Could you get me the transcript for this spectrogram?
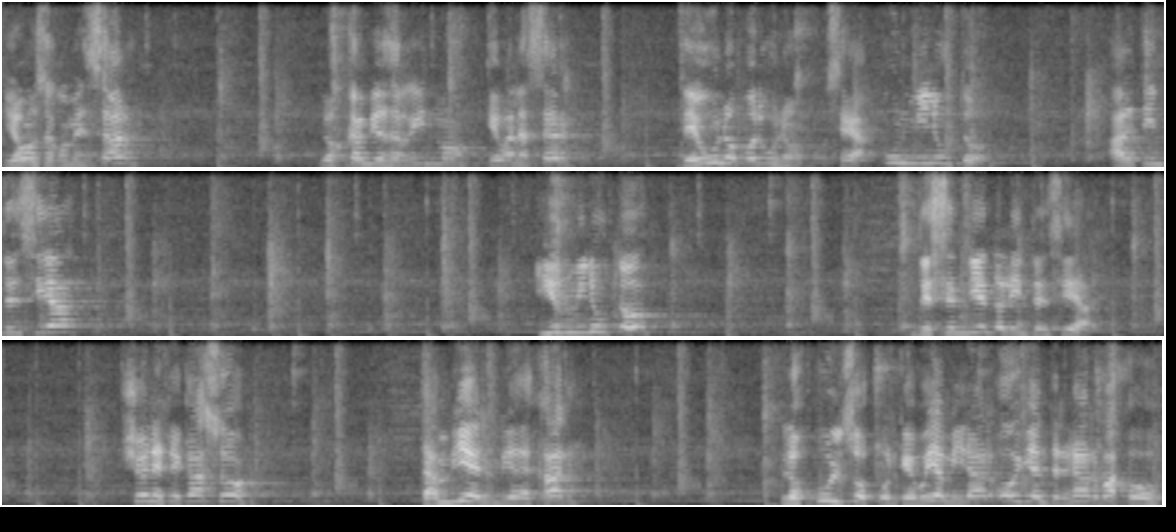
y vamos a comenzar los cambios de ritmo que van a ser de uno por uno, o sea, un minuto alta intensidad y un minuto descendiendo la intensidad. Yo en este caso también voy a dejar los pulsos porque voy a mirar, hoy voy a entrenar bajo,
